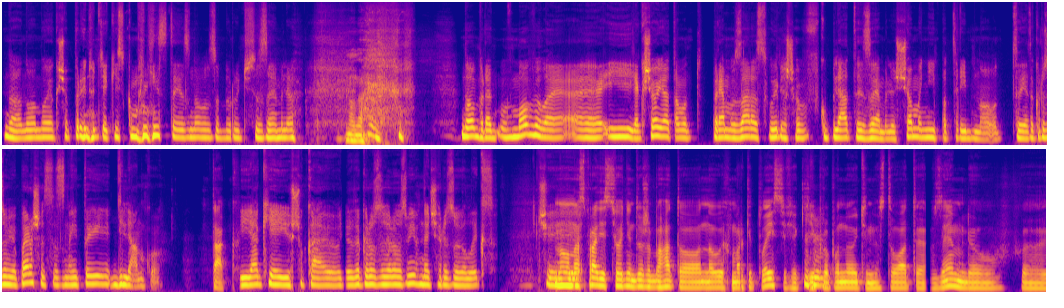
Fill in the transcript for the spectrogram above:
Да, ну або якщо прийдуть якісь комуністи і знову заберуть всю землю. Ну да. Добре, вмовили. Е, і якщо я там от прямо зараз вирішив купляти землю, що мені потрібно? От я так розумію, перше це знайти ділянку. Так. І як я її шукаю? Я так розумів, не через OLX. Чи... Ну насправді сьогодні дуже багато нових маркетплейсів, які uh-huh. пропонують інвестувати в землю,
